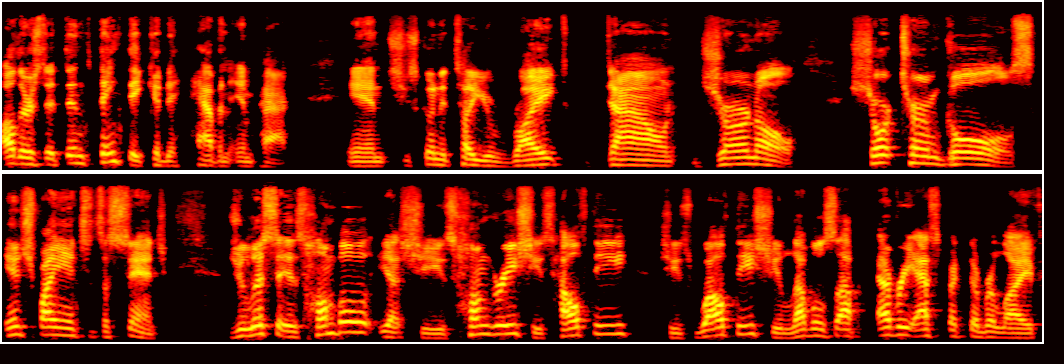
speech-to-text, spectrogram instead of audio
others that didn't think they could have an impact. And she's going to tell you write down, journal, short term goals, inch by inch, it's a cinch. Julissa is humble. Yes, she's hungry. She's healthy. She's wealthy. She levels up every aspect of her life.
